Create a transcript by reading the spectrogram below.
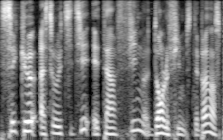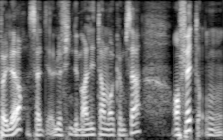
c'est que Asteroid City est un film dans le film. Ce n'est pas un spoiler, ça, le film démarre littéralement comme ça. En fait, on,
